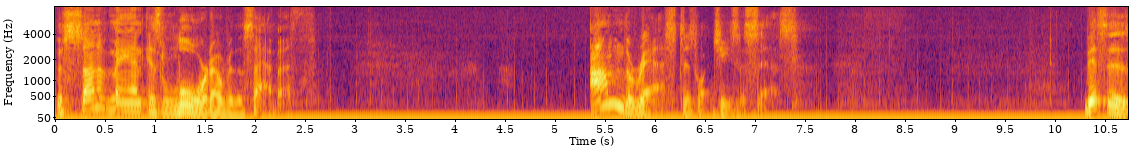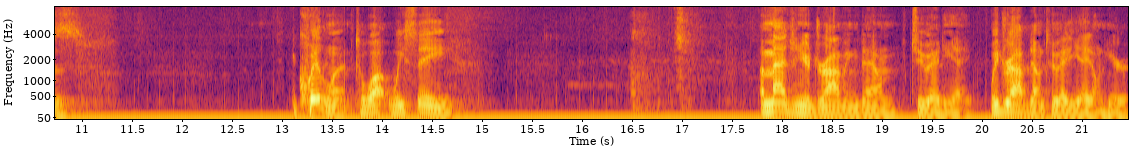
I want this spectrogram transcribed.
The Son of Man is Lord over the Sabbath. I'm the rest, is what Jesus says. This is equivalent to what we see Imagine you're driving down 288. We drive down 288 on here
